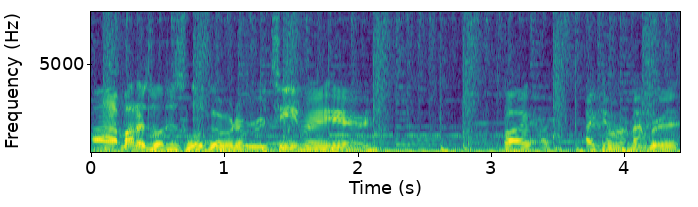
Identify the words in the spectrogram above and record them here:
Uh, I might as well just look over the routine right here. I, I can remember it.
